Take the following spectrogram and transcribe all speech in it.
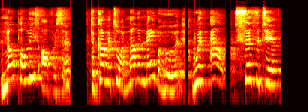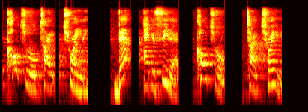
no police officer to come into another neighborhood without sensitive cultural type training. That I can see that cultural type training.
